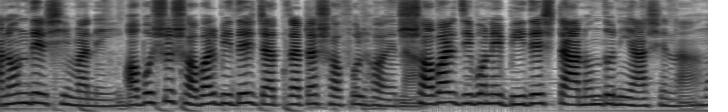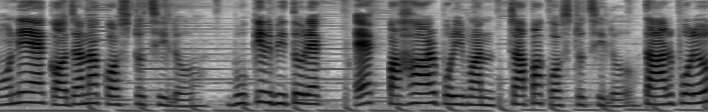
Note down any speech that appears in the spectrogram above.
আনন্দের সীমা নেই। অবশ্য সবার বিদেশ যাত্রাটা সফল হয় না। সবার জীবনে বিদেশটা আনন্দ নিয়ে আসে না। মনে এক অজানা কষ্ট ছিল। বুকের ভিতর এক এক পাহাড় পরিমাণ চাপা কষ্ট ছিল। তারপরেও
